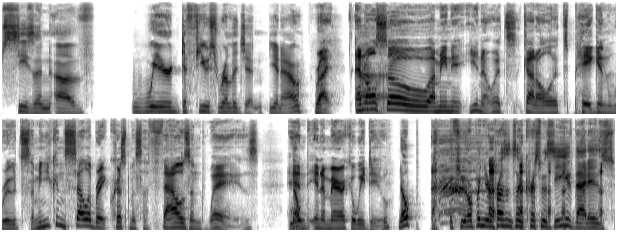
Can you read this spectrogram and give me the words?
season of weird diffuse religion, you know? Right. And Uh, also, I mean, it, you know, it's got all its pagan roots. I mean, you can celebrate Christmas a thousand ways. And in America, we do. Nope. If you open your presents on Christmas Eve, that is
